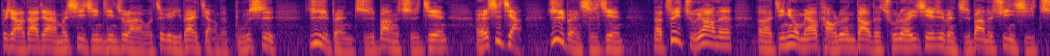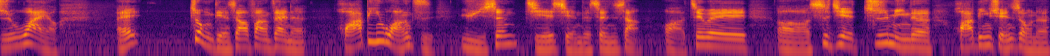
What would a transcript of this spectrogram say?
不晓得大家有没有细心听出来，我这个礼拜讲的不是日本职棒时间，而是讲日本时间。那最主要呢，呃，今天我们要讨论到的，除了一些日本职棒的讯息之外哦，哎，重点是要放在呢滑冰王子羽生结弦的身上。哇，这位呃世界知名的滑冰选手呢，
